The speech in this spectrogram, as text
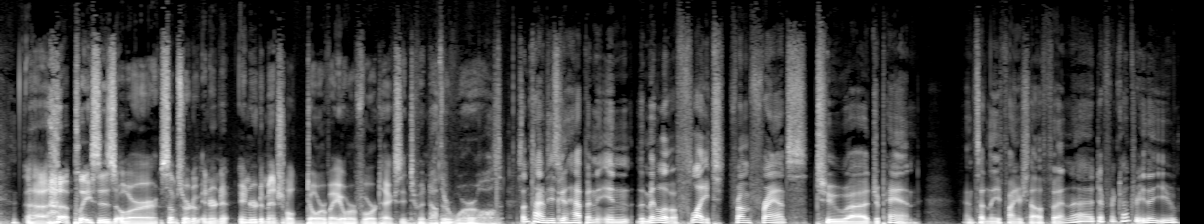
uh, places or some sort of internet interdimensional doorway or vortex into another world. Sometimes these can happen in the middle of a flight from France to uh, Japan, and suddenly you find yourself in a different country that you.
